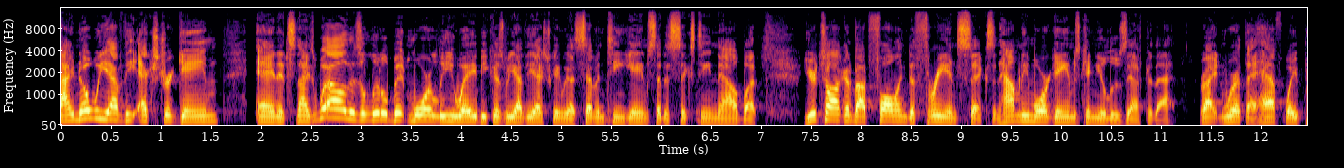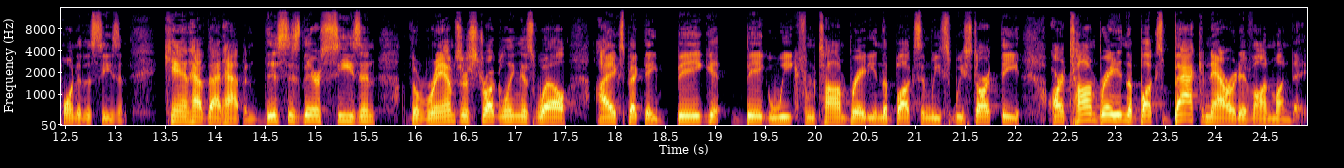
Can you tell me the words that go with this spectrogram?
I know we have the extra game and it's nice. Well, there's a little bit more leeway because we have the extra game. We got 17 games instead of 16 now, but you're talking about falling to three and six, and how many more games can you lose after that? right? And we're at the halfway point of the season. Can't have that happen. This is their season. The Rams are struggling as well. I expect a big, big week from Tom Brady and the Bucks, and we we start the our Tom Brady and the Bucks back narrative on Monday.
